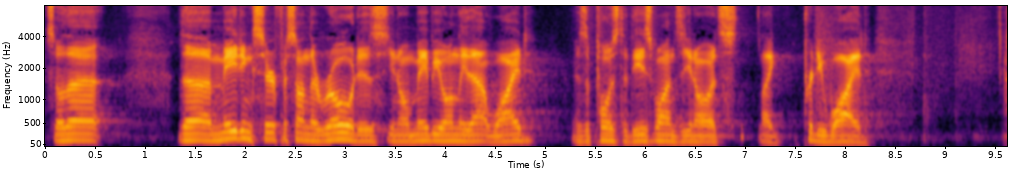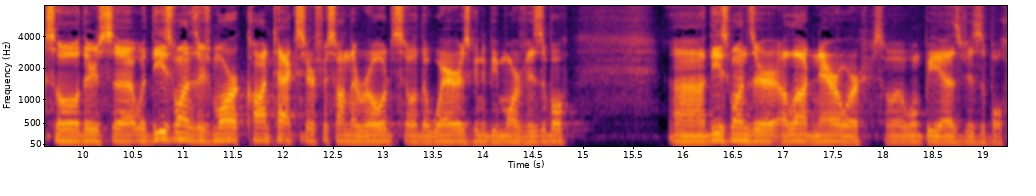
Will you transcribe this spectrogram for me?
So the the mating surface on the road is, you know, maybe only that wide, as opposed to these ones, you know, it's like pretty wide. So there's uh, with these ones, there's more contact surface on the road, so the wear is going to be more visible. Uh, these ones are a lot narrower, so it won't be as visible.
